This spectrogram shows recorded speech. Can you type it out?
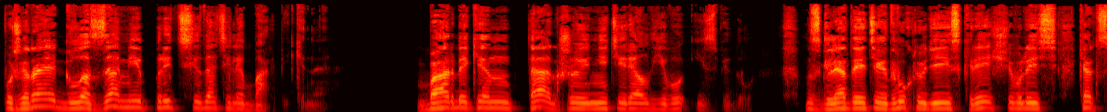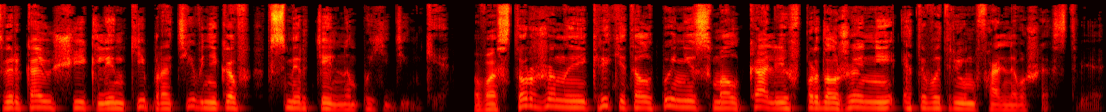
пожирая глазами председателя Барбикина. Барбикин также не терял его из виду. Взгляды этих двух людей скрещивались, как сверкающие клинки противников в смертельном поединке. Восторженные крики толпы не смолкали в продолжении этого триумфального шествия.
